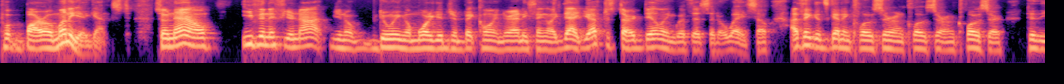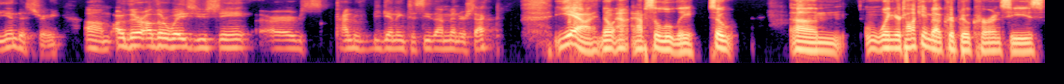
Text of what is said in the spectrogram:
put, borrow money against. So now, even if you're not, you know, doing a mortgage in Bitcoin or anything like that, you have to start dealing with this in a way. So I think it's getting closer and closer and closer to the industry. Um, are there other ways you see are kind of beginning to see them intersect? Yeah, no, absolutely. So, um, when you're talking about cryptocurrencies,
